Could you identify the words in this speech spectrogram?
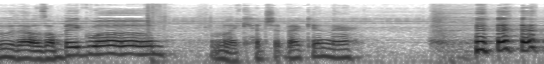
Ooh, that was a big one. I'm to catch it back in there.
